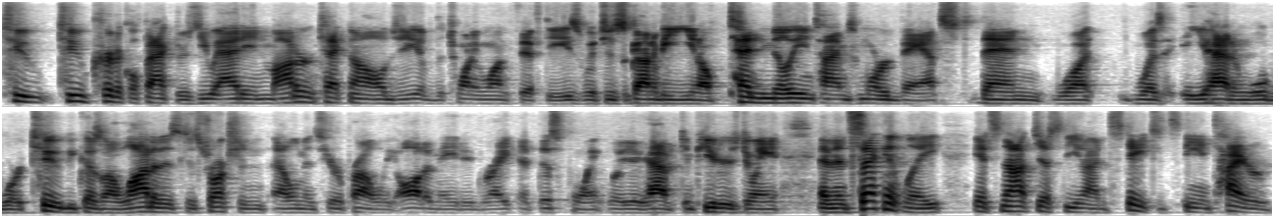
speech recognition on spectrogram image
two two critical factors. You add in modern technology of the 2150s, which is going to be you know 10 million times more advanced than what was you had in World War II, because a lot of this construction elements here are probably automated right at this point, where you have computers doing it. And then secondly, it's not just the United States; it's the entire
